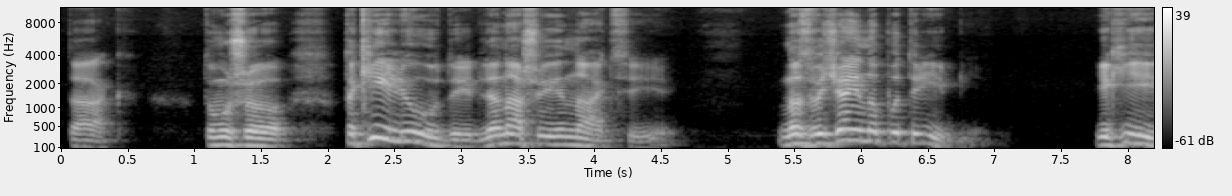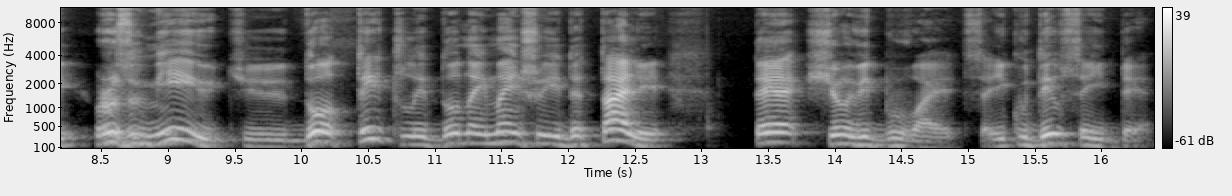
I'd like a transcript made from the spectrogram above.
Так. Тому що такі люди для нашої нації надзвичайно потрібні, які розуміють е, до титли, до найменшої деталі те, що відбувається і куди все йде.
